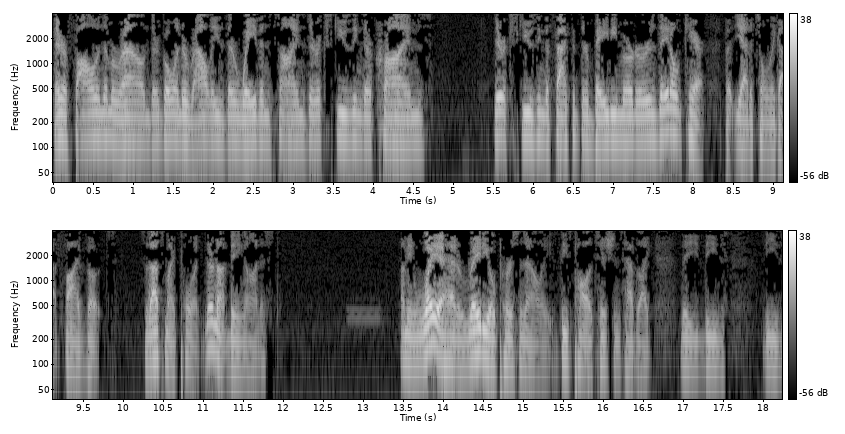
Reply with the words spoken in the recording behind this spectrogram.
They're following them around. They're going to rallies. They're waving signs. They're excusing their crimes. They're excusing the fact that they're baby murderers. They don't care. But yet, it's only got five votes. So that's my point. They're not being honest. I mean, way ahead of radio personalities. These politicians have like the, these these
